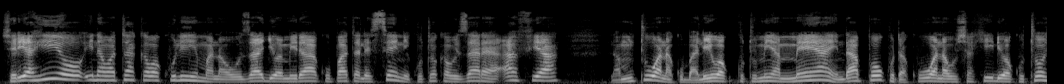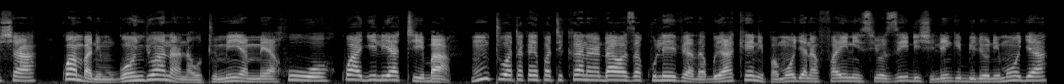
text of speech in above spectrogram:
Sheria hiyo inawataka wakulima na wauzaji wa miraa kupata leseni kutoka Wizara ya Afya, na mtu anakubaliwa kutumia mmea endapo kutakuwa na ushahidi wa kutosha kwamba ni mgonjwa na anautumia mmea huo kwa ajili ya tiba. Mtu atakayepatikana na dawa za kulevya, adhabu yake ni pamoja na faini isiyozidi shilingi bilioni moja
